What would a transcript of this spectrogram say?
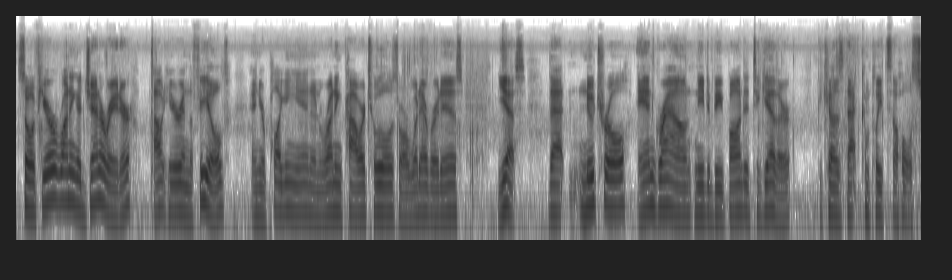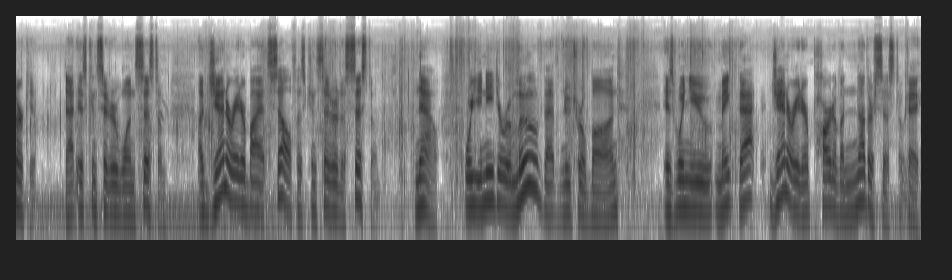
So if you're running a generator out here in the field and you're plugging in and running power tools or whatever it is, yes, that neutral and ground need to be bonded together because that completes the whole circuit. That is considered one system. A generator by itself is considered a system. Now, where you need to remove that neutral bond is when you make that generator part of another system. Okay,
